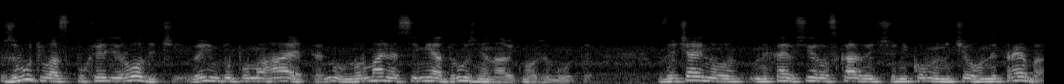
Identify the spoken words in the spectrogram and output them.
живуть у вас похилі родичі, ви їм допомагаєте. Ну, нормальна сім'я, дружня навіть може бути. Звичайно, нехай всі розказують, що нікому нічого не треба.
